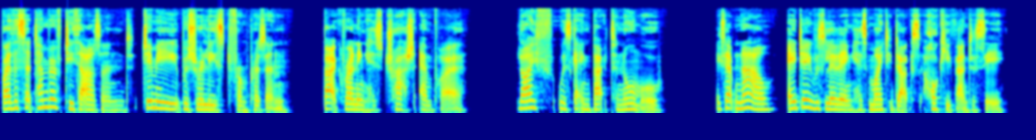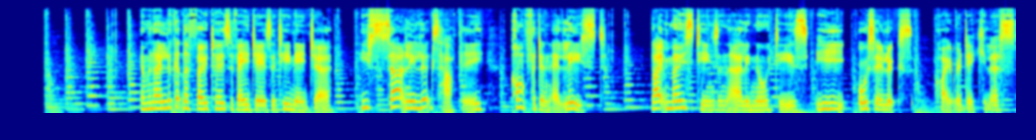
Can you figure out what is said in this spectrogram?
By the September of 2000, Jimmy was released from prison, back running his trash empire. Life was getting back to normal. Except now, AJ was living his Mighty Ducks hockey fantasy. And when I look at the photos of AJ as a teenager, he certainly looks happy, confident at least. Like most teens in the early noughties, he also looks quite ridiculous.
